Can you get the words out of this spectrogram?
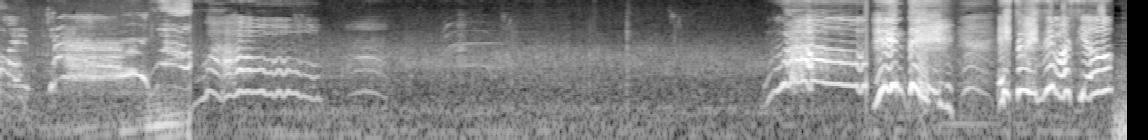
Oh. ¡Wow! ¡Wow! Gente, esto es demasiado...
